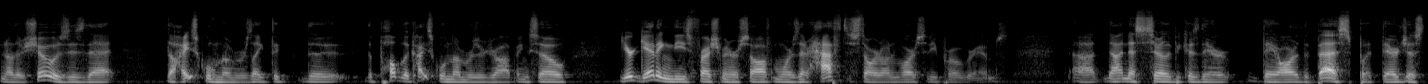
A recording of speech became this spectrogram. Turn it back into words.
in other shows is that the high school numbers like the, the the public high school numbers are dropping so you're getting these freshmen or sophomores that have to start on varsity programs uh, not necessarily because they're they are the best but they're just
